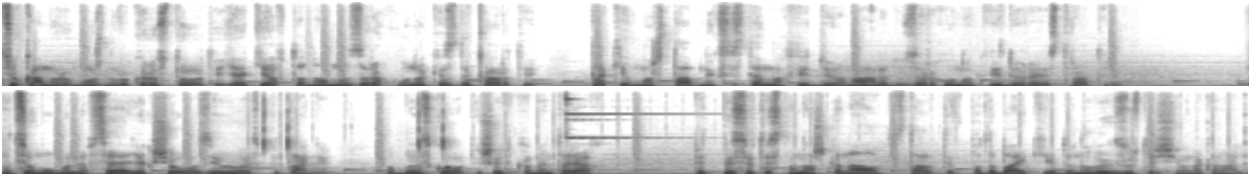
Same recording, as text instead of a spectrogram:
Цю камеру можна використовувати як і автономно за рахунок SD-карти, так і в масштабних системах відеонагляду за рахунок відеореєстраторів. На цьому у мене все. Якщо у вас з'явилось питання, обов'язково пишіть в коментарях. Підписуйтесь на наш канал, ставте вподобайки. До нових зустрічей на каналі.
